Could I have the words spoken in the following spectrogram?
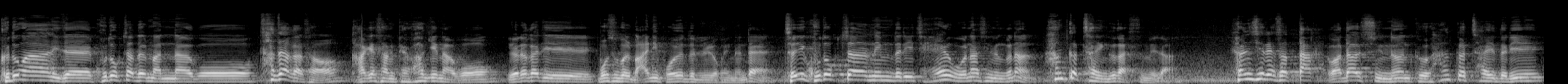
그동안 이제 구독자들 만나고 찾아가서 가게 상태 확인하고 여러 가지 모습을 많이 보여드리려고 했는데 저희 구독자님들이 제일 원하시는 거는 한 끗 차이인 것 같습니다. 현실에서 딱 와닿을 수 있는 그 한 끗 차이들이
